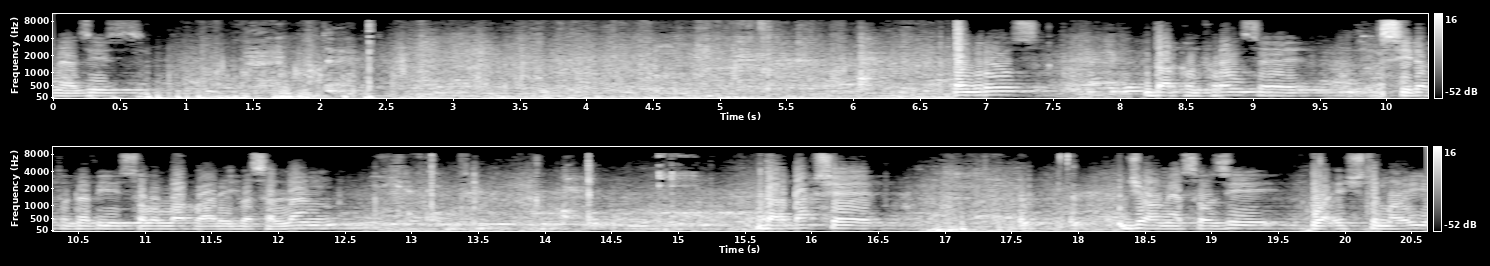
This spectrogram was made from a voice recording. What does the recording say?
مهمانان عزیز. امروز در کنفرانس سیرت النبی صلی الله علیه و سلم در بخش جامعه سازی و اجتماعی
